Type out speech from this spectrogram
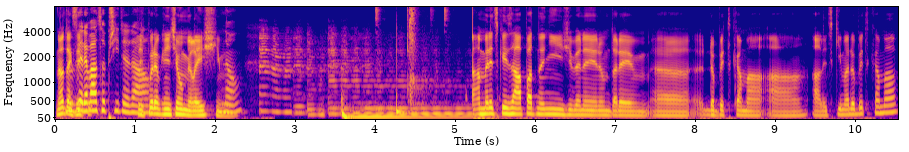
No, tak Zvědavá, co přijde dál. Teď půjdeme k něčemu milejšímu. No. Americký západ není živený jenom tady uh, dobytkama a, a lidskýma dobytkama,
